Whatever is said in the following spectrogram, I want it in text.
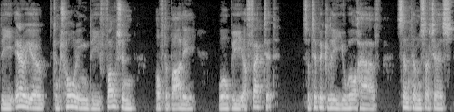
The area controlling the function of the body will be affected. So typically, you will have symptoms such as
